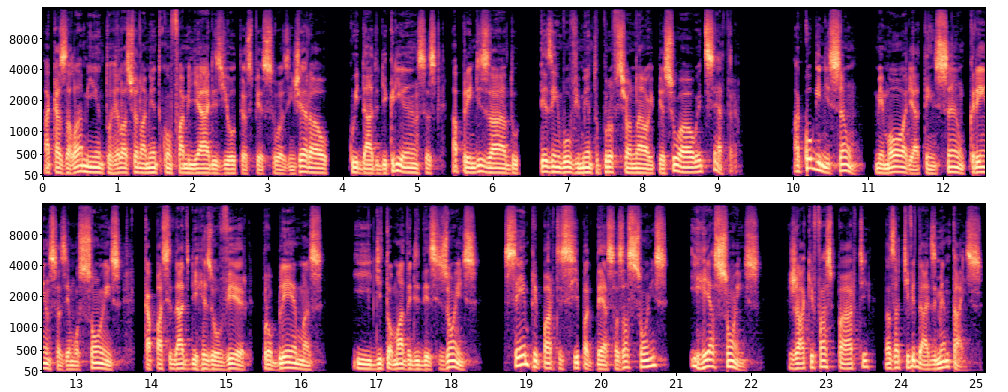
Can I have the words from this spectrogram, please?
acasalamento, relacionamento com familiares e outras pessoas em geral, cuidado de crianças, aprendizado, desenvolvimento profissional e pessoal, etc. A cognição, memória, atenção, crenças, emoções, capacidade de resolver problemas e de tomada de decisões, sempre participa dessas ações e reações, já que faz parte das atividades mentais.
